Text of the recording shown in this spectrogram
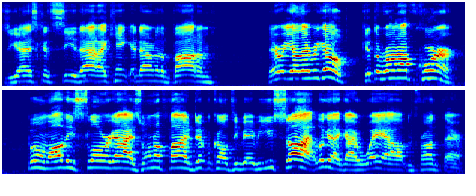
As you guys can see that. I can't get down to the bottom. There we go, there we go. Get the run off corner. Boom, all these slower guys. 105 difficulty, baby. You saw it. Look at that guy way out in front there.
